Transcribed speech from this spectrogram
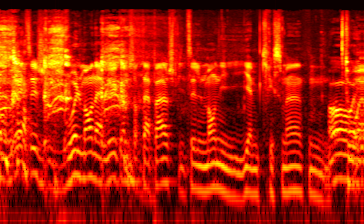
Pour vrai, tu sais, je vois le monde aller comme sur ta page, puis tu sais, le monde, il, aime crissement. Oh, toi,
